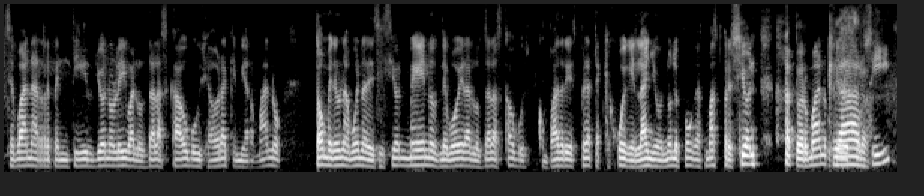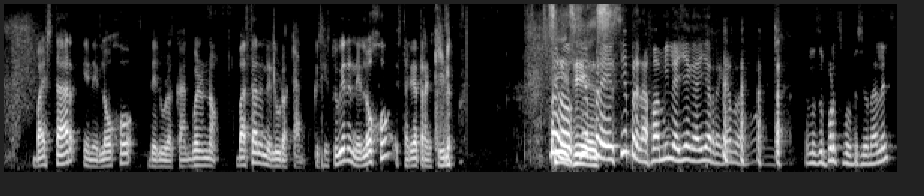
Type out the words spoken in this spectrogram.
se van a arrepentir, yo no le iba a los Dallas Cowboys y ahora que mi hermano tome una buena decisión, menos le voy a ir a los Dallas Cowboys. Compadre, espérate a que juegue el año, no le pongas más presión a tu hermano, claro. sí va a estar en el ojo del huracán. Bueno, no, va a estar en el huracán, porque si estuviera en el ojo, estaría tranquilo. Bueno, siempre, siempre la familia llega ahí a regarla, ¿no? en los deportes profesionales.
